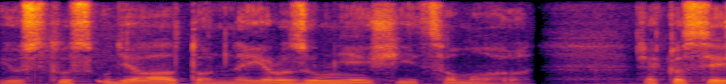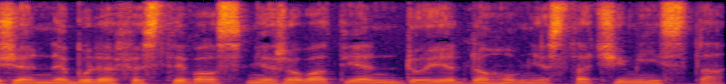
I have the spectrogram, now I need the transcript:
Justus udělal to nejrozumnější, co mohl. Řekl si, že nebude festival směřovat jen do jednoho města či místa,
